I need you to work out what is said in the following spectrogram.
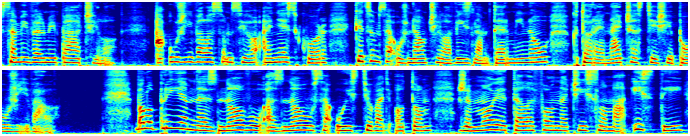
sa mi veľmi páčilo a užívala som si ho aj neskôr, keď som sa už naučila význam termínov, ktoré najčastejšie používal. Bolo príjemné znovu a znovu sa uisťovať o tom, že moje telefónne číslo má istý,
